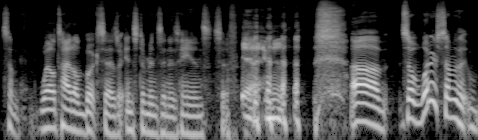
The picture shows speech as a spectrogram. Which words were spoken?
some well-titled book says instruments in his hands so yeah um, so what are some of the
